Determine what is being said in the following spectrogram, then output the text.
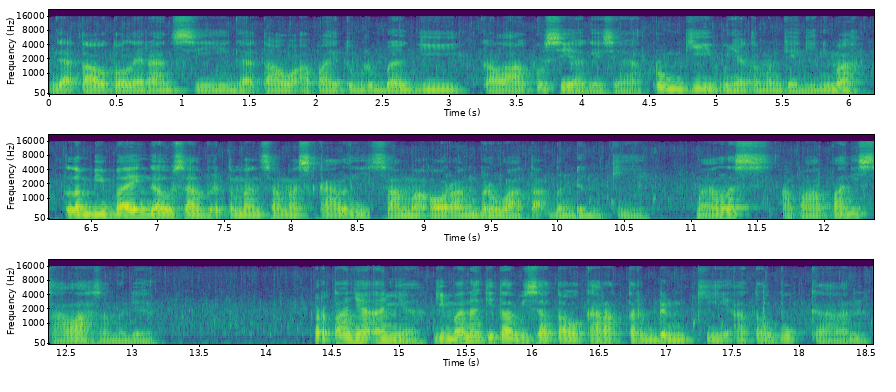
Nggak tahu toleransi, nggak tahu apa itu berbagi. Kalau aku sih ya guys ya, rugi punya teman kayak gini mah. Lebih baik nggak usah berteman sama sekali sama orang berwatak bendengki. Males, apa-apa nih salah sama dia. Pertanyaannya, gimana kita bisa tahu karakter dengki atau bukan?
